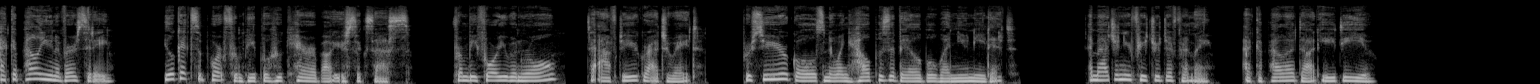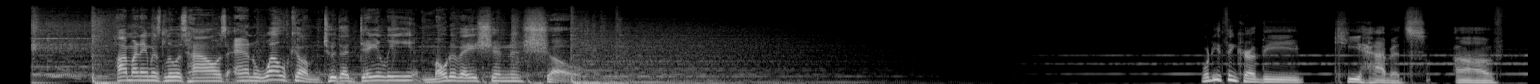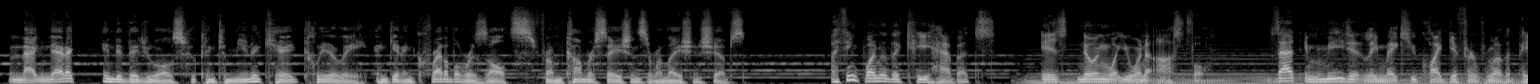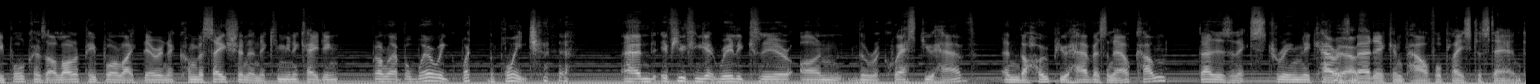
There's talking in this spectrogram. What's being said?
At Capella University, you'll get support from people who care about your success. From before you enroll to after you graduate, pursue your goals knowing help is available when you need it. Imagine your future differently at capella.edu. Hi, my name is Lewis Howes, and welcome to the Daily Motivation Show. What do you think are the key habits of magnetic individuals who can communicate clearly and get incredible results from conversations and relationships? I think one of the key habits is knowing what you want to ask for. That immediately makes you quite different from other people because a lot of people are like they're in a conversation and they're communicating, but I'm like, but where are we? What's the point? and if you can get really clear on the request you have and the hope you have as an outcome, that is an extremely charismatic yeah. and powerful place to stand.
